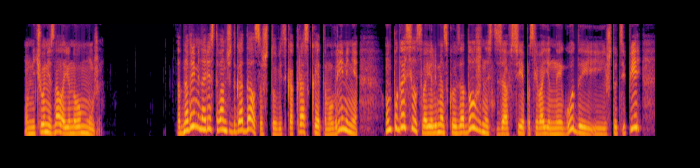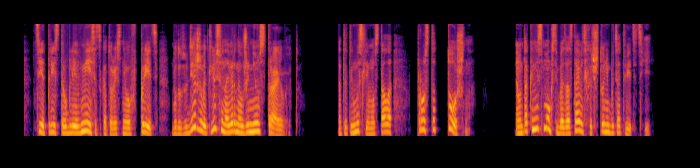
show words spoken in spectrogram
он ничего не знал о ее новом муже. Одновременно Арест Иванович догадался, что ведь как раз к этому времени он погасил свою алиментскую задолженность за все послевоенные годы, и что теперь те 300 рублей в месяц, которые с него впредь будут удерживать, Люсю, наверное, уже не устраивают. От этой мысли ему стало просто тошно. Он так и не смог себя заставить хоть что-нибудь ответить ей.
